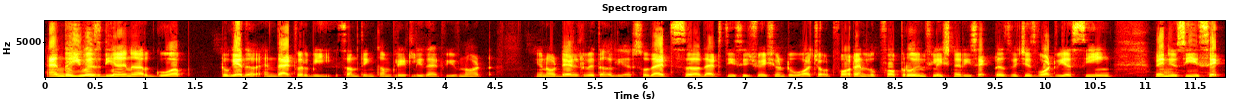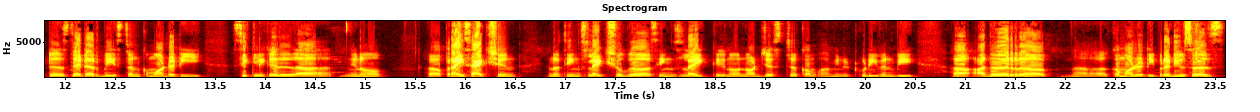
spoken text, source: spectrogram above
and the USD INR go up together, and that will be something completely that we've not you know dealt with earlier. So that's uh, that's the situation to watch out for and look for pro-inflationary sectors, which is what we are seeing when you see sectors that are based on commodity cyclical uh, you know uh, price action you know things like sugar things like you know not just uh, com- i mean it could even be uh, other uh, commodity producers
